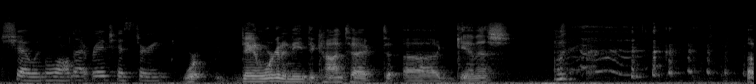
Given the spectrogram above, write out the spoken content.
show in Walnut Ridge history. We're, Dan, we're gonna need to contact uh, Guinness uh,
